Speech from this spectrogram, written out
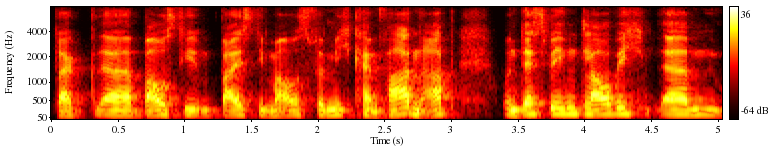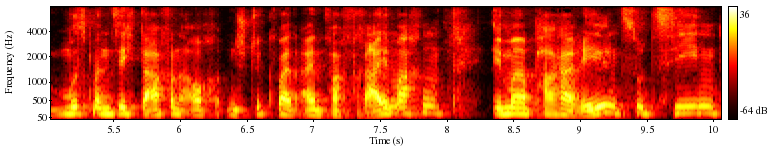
Da äh, baust die, beißt die Maus für mich keinen Faden ab. Und deswegen glaube ich, ähm, muss man sich davon auch ein Stück weit einfach frei machen, immer Parallelen zu ziehen,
